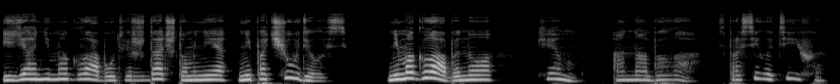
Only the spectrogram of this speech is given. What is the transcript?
и я не могла бы утверждать, что мне не почудилось. Не могла бы, но кем она была? Спросила тихо,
